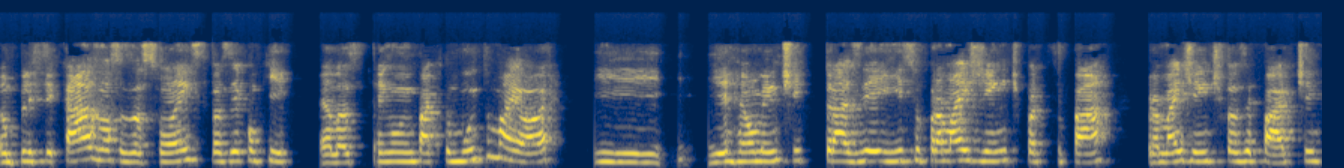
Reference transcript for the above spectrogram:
amplificar as nossas ações, fazer com que elas tenham um impacto muito maior e, e realmente trazer isso para mais gente participar, para mais gente fazer parte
